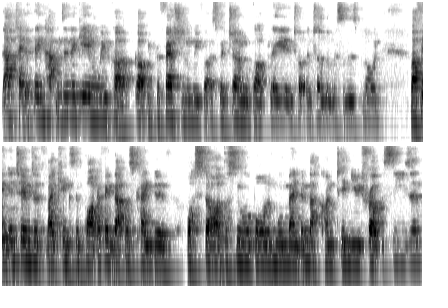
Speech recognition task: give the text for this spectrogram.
that type of thing happens in a game, and we've got got to be professional, and we've got to switch on, we've got to play until until the whistle is blown. But I think in terms of like Kingston Park, I think that was kind of what started the snowball of momentum that continued throughout the season.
